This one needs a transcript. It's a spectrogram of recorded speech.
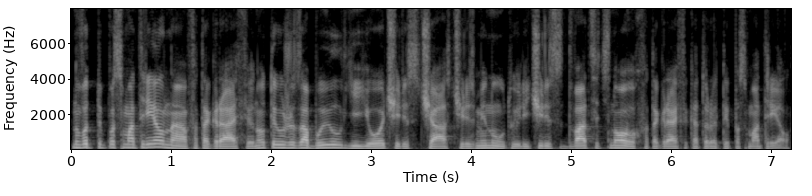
Ну вот ты посмотрел на фотографию, но ты уже забыл ее через час, через минуту или через 20 новых фотографий, которые ты посмотрел.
